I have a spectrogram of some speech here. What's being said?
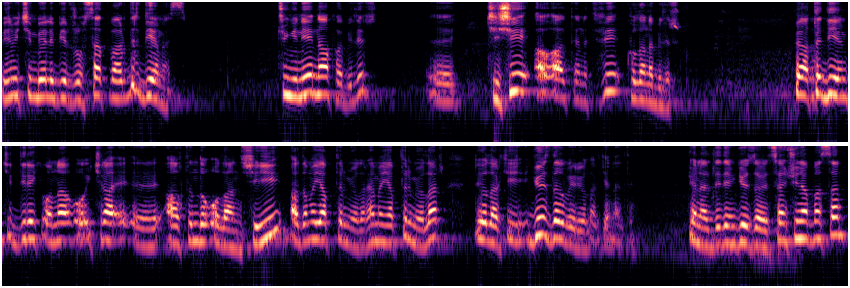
Benim için böyle bir ruhsat vardır diyemez. Çünkü niye? Ne yapabilir? Ee, kişi o alternatifi kullanabilir. Ve hatta diyelim ki direkt ona o ikra e, altında olan şeyi adama yaptırmıyorlar. Hemen yaptırmıyorlar. Diyorlar ki gözdağı veriyorlar genelde. Genelde dediğim gözdağı. Sen şunu yapmazsan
